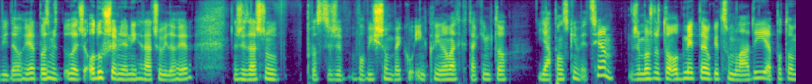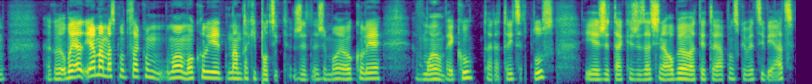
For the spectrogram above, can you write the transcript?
videohier, povedzme, že oduševnených hráčov videohier, že začnú proste, že vo vyššom veku inklinovať k takýmto japonským veciam? Že možno to odmietajú, keď sú mladí a potom... Ako, lebo ja, ja mám aspoň v takom v mojom okolí, mám taký pocit, že, že moje okolie v mojom veku, teda 30+, plus, je, že také, že začína objavovať tieto japonské veci viac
